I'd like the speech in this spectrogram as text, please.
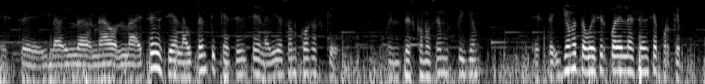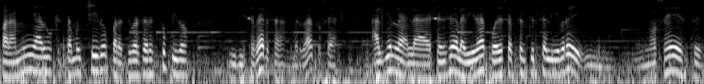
Este, y la, la, esencia, la auténtica esencia de la vida son cosas que pues, desconocemos tú y yo. Este, y yo no te voy a decir cuál es la esencia porque para mí algo que está muy chido para ti va a ser estúpido y viceversa, ¿verdad? O sea, alguien la, esencia de la vida puede ser sentirse libre y, no sé, este,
